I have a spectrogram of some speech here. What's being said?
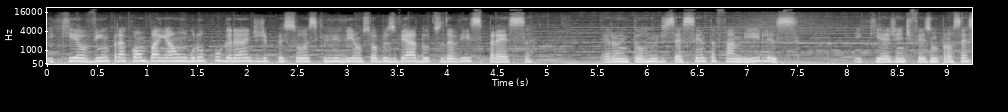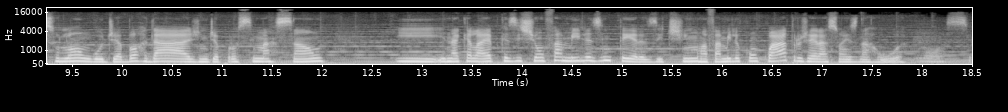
e que eu vim para acompanhar um grupo grande de pessoas que viviam sob os viadutos da Via Expressa. Eram em torno de 60 famílias e que a gente fez um processo longo de abordagem, de aproximação. E, e naquela época existiam famílias inteiras e tinha uma família com quatro gerações na rua. Nossa.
